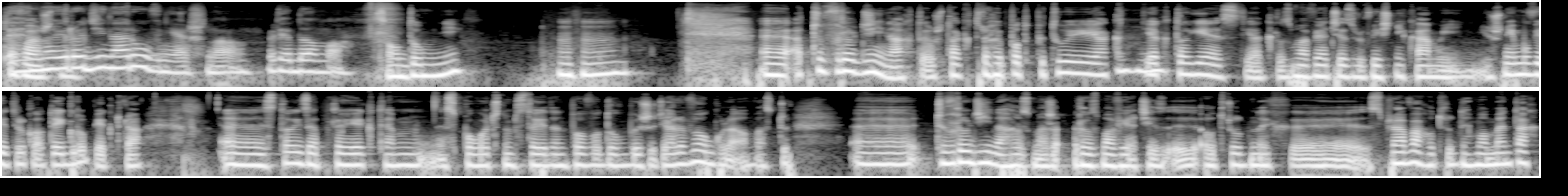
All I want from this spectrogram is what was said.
To E, ważne. No i rodzina również, no wiadomo. Są dumni? Mhm. E, A czy w rodzinach, to już tak trochę podpytuję, jak, Mhm. jak to jest, jak rozmawiacie z rówieśnikami. Już nie mówię tylko o tej grupie, która e, stoi za projektem społecznym 101 powodów, by żyć, ale w ogóle o was. Czy, czy w rodzinach rozma- rozmawiacie o trudnych sprawach, o trudnych momentach?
